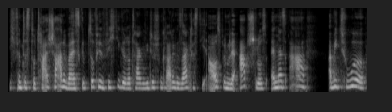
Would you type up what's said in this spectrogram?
Ich finde das total schade, weil es gibt so viel wichtigere Tage, wie du schon gerade gesagt hast, die Ausbildung, der Abschluss, MSA, Abitur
